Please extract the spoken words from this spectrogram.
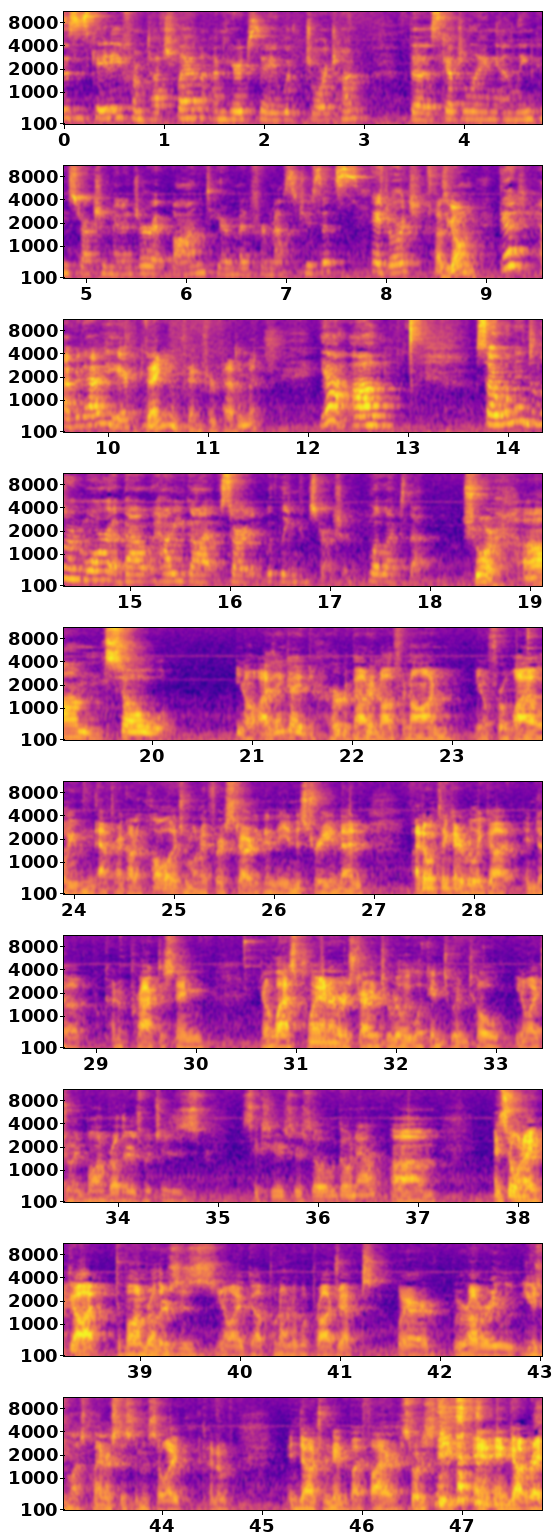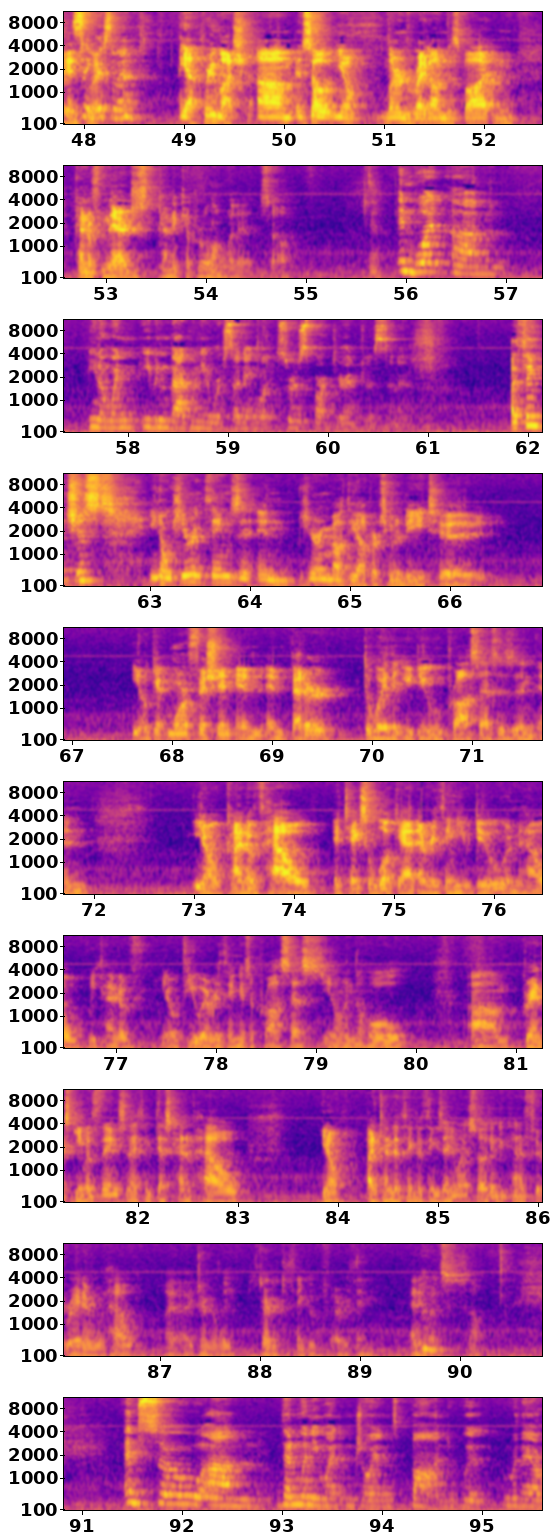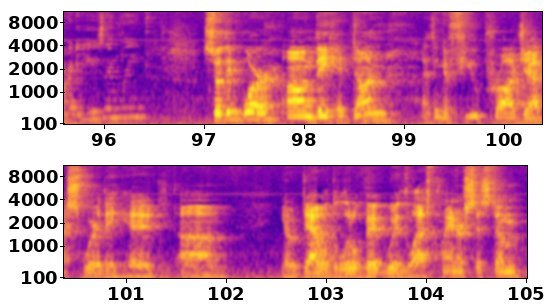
this is Katie from TouchPlan. I'm here today with George Hunt, the scheduling and lean construction manager at Bond here in Medford, Massachusetts. Hey, George. How's it going? Good. Happy to have you here. Thank you. Thanks for having me. Yeah. Um, so I wanted to learn more about how you got started with lean construction. What led to that? Sure. Um, so, you know, I think I'd heard about it off and on, you know, for a while, even after I got to college and when I first started in the industry. And then I don't think I really got into kind of practicing, you know, last planner and starting to really look into it until, you know, I joined Bond Brothers, which is six years or so ago now. Um, and so when I got to Bond Brothers is, you know, I got put onto a project where we were already using last planner system. And so I kind of indoctrinated by fire, so to speak, and, and got right into Sink it. swim. Yeah, pretty much. Um, and so, you know, learned right on the spot and kind of from there just kind of kept rolling with it. So, And what, um, you know, when even back when you were studying, what sort of sparked your interest in it? I think just, you know, hearing things and, and hearing about the opportunity to, you know, get more efficient and, and better the way that you do processes and, and, you know, kind of how it takes a look at everything you do and how we kind of, you know, view everything as a process, you know, in the whole um, grand scheme of things. And I think that's kind of how, you know, I tend to think of things anyway. So I think it kind of fit right in with how I, I generally started to think of everything, anyways. So. And so um, then when you went and joined Bond, were, were they already using lean? So they were. Um, they had done, I think, a few projects where they had, um, you know, dabbled a little bit with Last Planner system.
